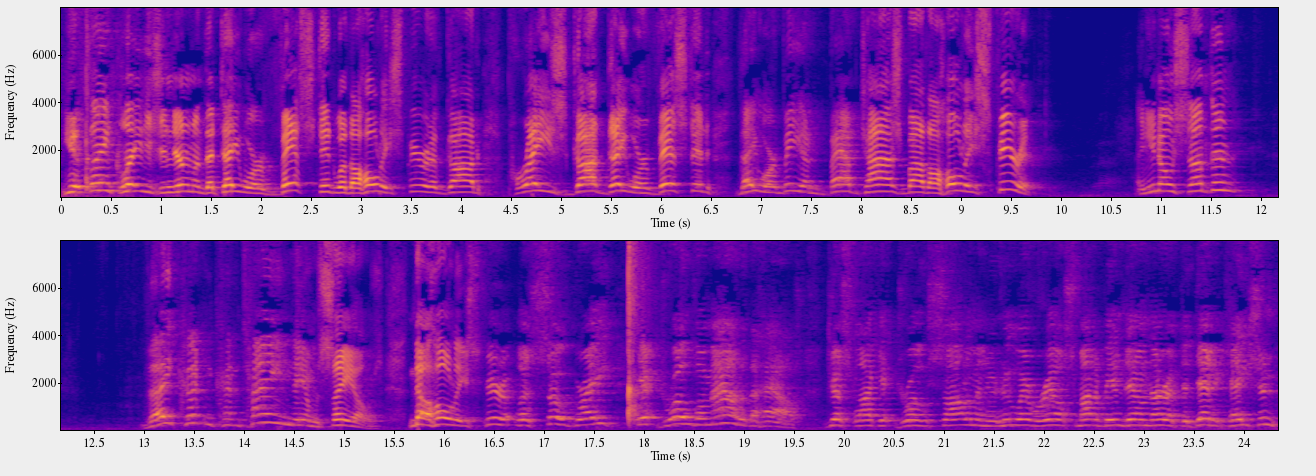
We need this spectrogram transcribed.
You think, ladies and gentlemen, that they were vested with the Holy Spirit of God? Praise God, they were vested. They were being baptized by the Holy Spirit. And you know something? They couldn't contain themselves. The Holy Spirit was so great, it drove them out of the house just like it drove Solomon and whoever else might have been down there at the dedication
